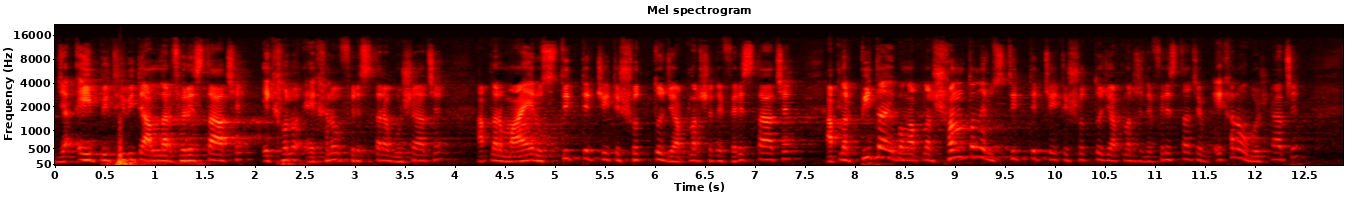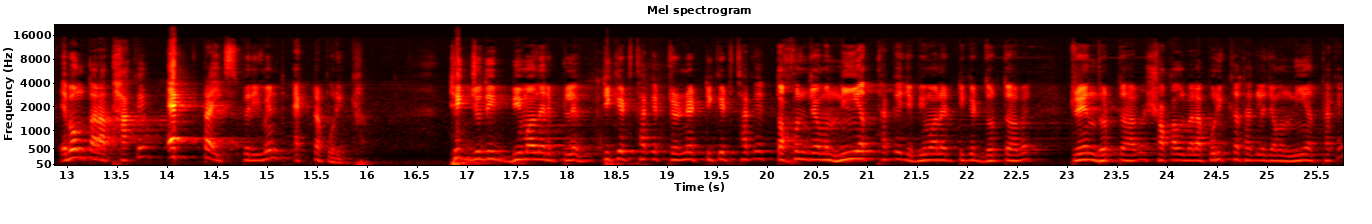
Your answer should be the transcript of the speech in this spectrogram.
যে এই পৃথিবীতে আল্লাহর ফেরিস্তা আছে এখনও এখানেও ফেরিস্তারা বসে আছে আপনার মায়ের অস্তিত্বের চাইতে সত্য যে আপনার সাথে ফেরিস্তা আছে, আপনার পিতা এবং আপনার সন্তানের অস্তিত্বের চাইতে সত্য যে আপনার সাথে ফেরিস্তা আছে এখানেও বসে আছে এবং তারা থাকে একটা এক্সপেরিমেন্ট একটা পরীক্ষা। ঠিক যদি বিমানের টিকিট থাকে, ট্রেনের টিকিট থাকে, তখন যেমন নিয়াত থাকে যে বিমানের টিকিট ধরতে হবে, ট্রেন ধরতে হবে, সকালবেলা পরীক্ষা থাকলে যেমন নিয়াত থাকে,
